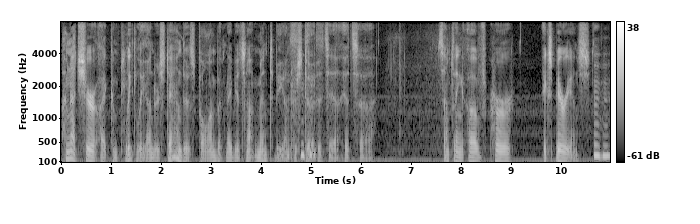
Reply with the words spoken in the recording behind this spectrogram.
I'm not sure I completely understand this poem, but maybe it's not meant to be understood. it's uh, it's uh, something of her experience, Mm-hmm.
